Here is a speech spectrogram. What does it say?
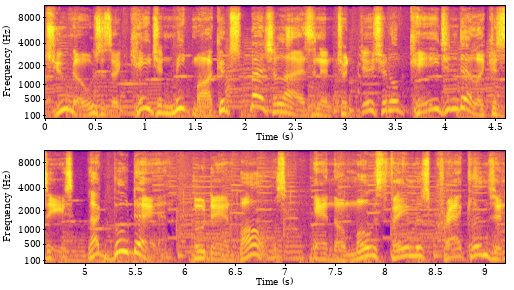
Juno's is a Cajun meat market specializing in traditional Cajun delicacies like boudin, boudin balls, and the most famous cracklings in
